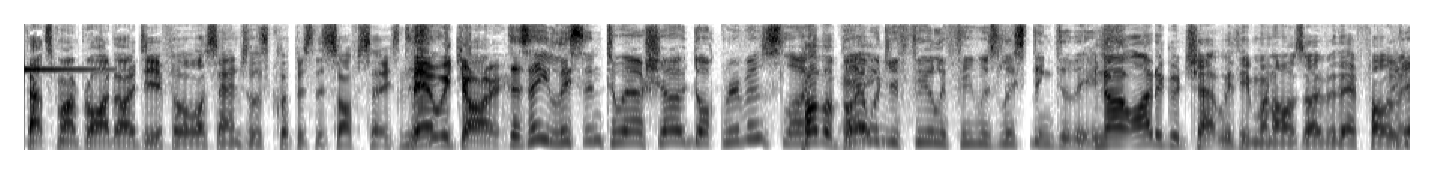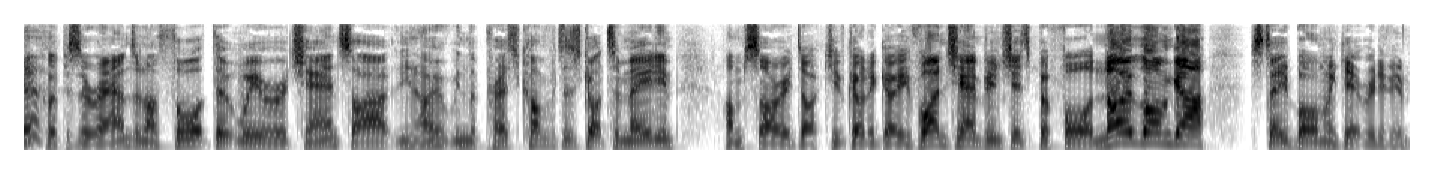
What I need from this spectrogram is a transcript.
That's my bright idea for the Los Angeles Clippers this offseason. There he- we go. Does he listen to our show, Doc Rivers? Like, Probably. How would you feel if he was listening to this? You know, I had a good chat with him when I was over there following ya? the Clippers around, and I thought that we were a chance. I, you know, in the press conferences, got to meet him. I'm sorry, Doc, you've got to go. You've won championships before. No longer. Steve Ballmer, get rid of him.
